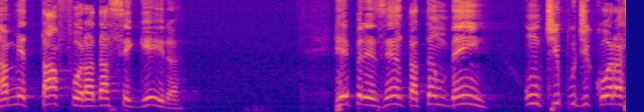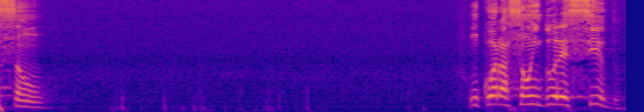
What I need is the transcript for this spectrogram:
a metáfora da cegueira representa também um tipo de coração. Um coração endurecido.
